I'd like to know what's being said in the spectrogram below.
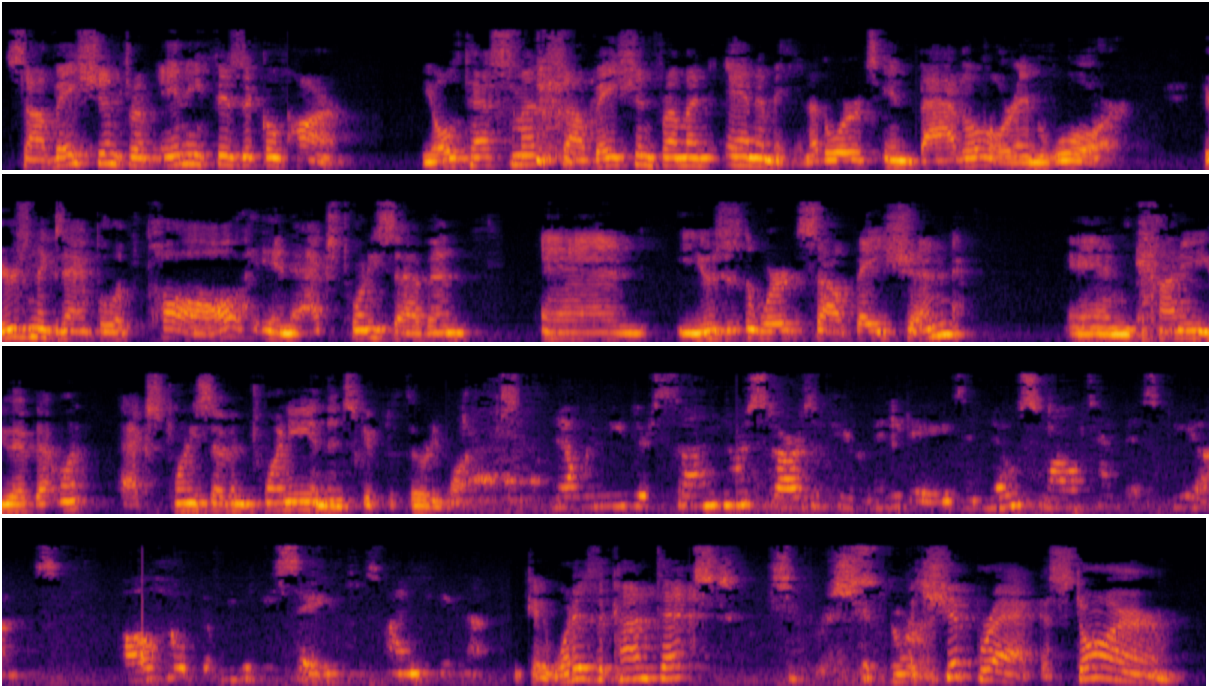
salvation from any physical harm. The Old Testament, salvation from an enemy. In other words, in battle or in war. Here's an example of Paul in Acts 27, and he uses the word salvation. And Connie, you have that one? Acts 27, 20, and then skip to 31. Now when neither sun nor stars appear for many days, and no small tempest be on us, all hope that we would be saved was finally given up. Okay, what is the context? A shipwreck, a storm.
